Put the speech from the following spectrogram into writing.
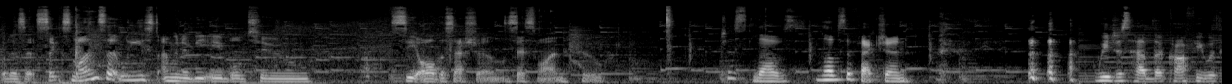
what is it, six months at least, I'm going to be able to see all the sessions. This one who just loves, loves affection. we just had the coffee with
